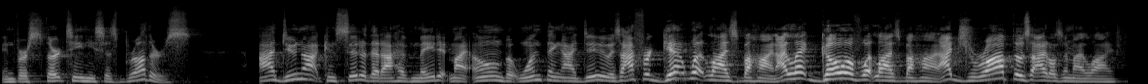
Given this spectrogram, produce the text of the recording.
In verse 13, he says, Brothers, I do not consider that I have made it my own, but one thing I do is I forget what lies behind. I let go of what lies behind. I drop those idols in my life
